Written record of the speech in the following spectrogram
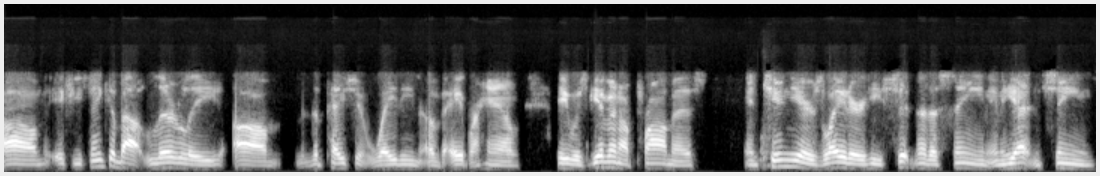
Um, if you think about literally um, the patient waiting of Abraham, he was given a promise, and 10 years later, he's sitting at a scene and he hadn't seen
